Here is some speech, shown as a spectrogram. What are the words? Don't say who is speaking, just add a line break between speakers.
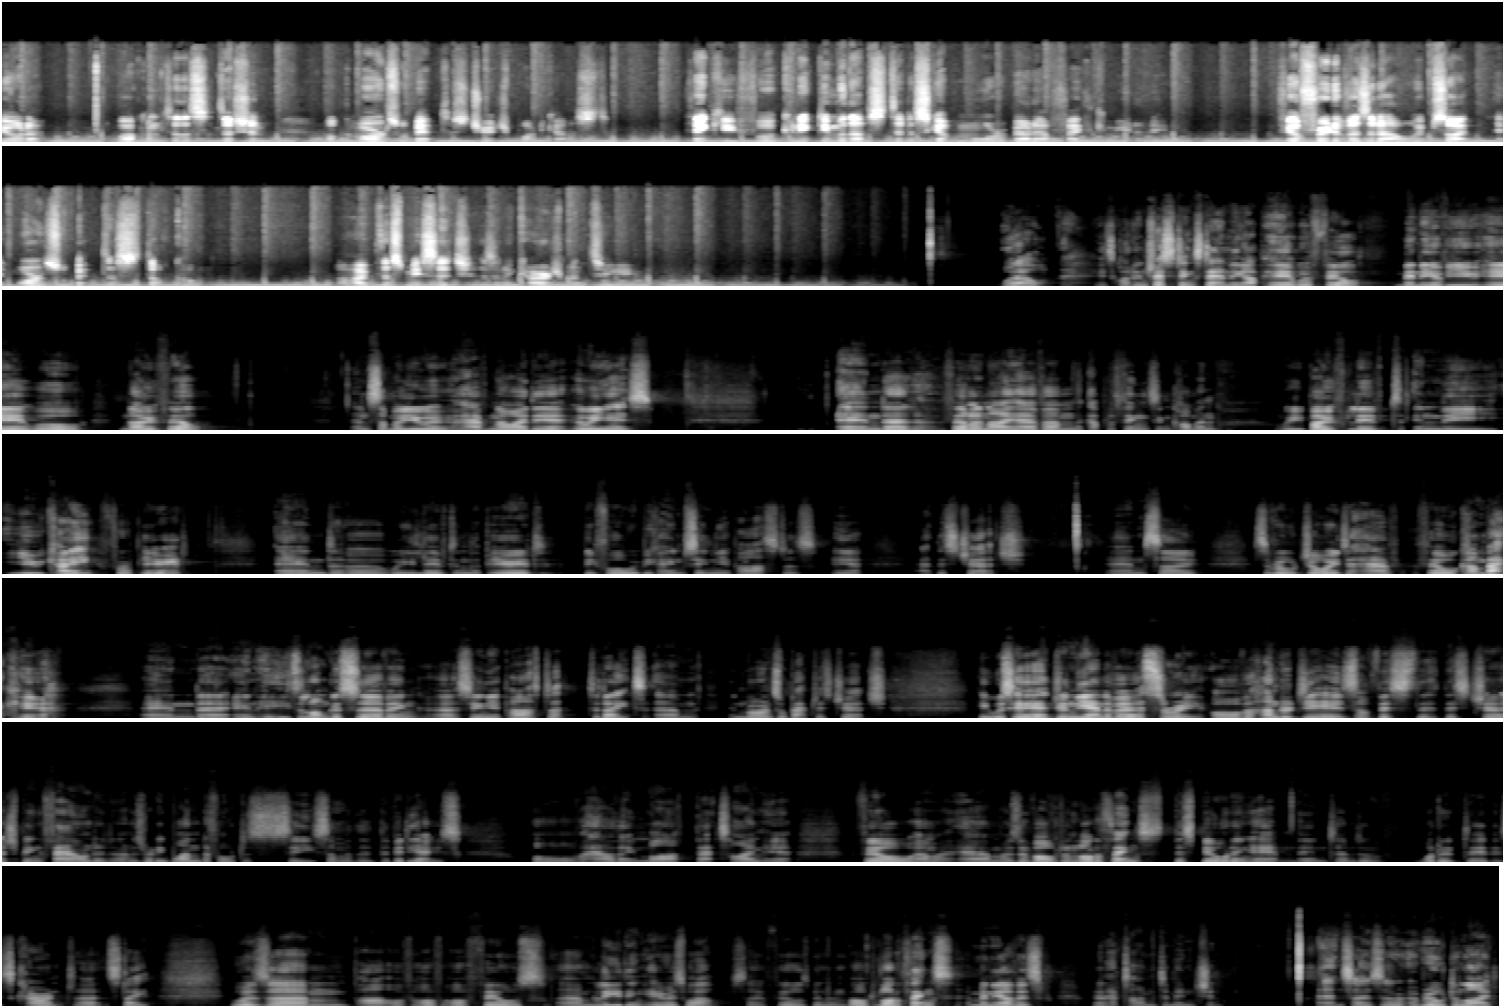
Kia ora. Welcome to this edition of the Morrinsville Baptist Church podcast. Thank you for connecting with us to discover more about our faith community. Feel free to visit our website at morrinsvillebaptist.com. I hope this message is an encouragement to you.
Well, it's quite interesting standing up here with Phil. Many of you here will know Phil, and some of you have no idea who he is. And uh, Phil and I have um, a couple of things in common. We both lived in the UK for a period, and uh, we lived in the period before we became senior pastors here at this church. And so it's a real joy to have Phil come back here. And, uh, and he's the longest serving uh, senior pastor to date um, in Morrinsville Baptist Church. He was here during the anniversary of 100 years of this, this, this, church being founded, and it was really wonderful to see some of the, the videos of how they marked that time here. Phil um, um, was involved in a lot of things. This building here, in terms of what it, its current uh, state, was um, part of, of, of Phil's um, leading here as well. So Phil's been involved in a lot of things, and many others we don't have time to mention. And so it's a, a real delight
